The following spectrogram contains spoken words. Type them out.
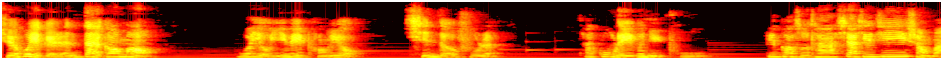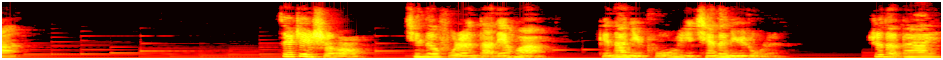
学会给人戴高帽。我有一位朋友秦德夫人，她雇了一个女仆，并告诉她下星期一上班。在这时候，秦德夫人打电话给那女仆以前的女主人，知道她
